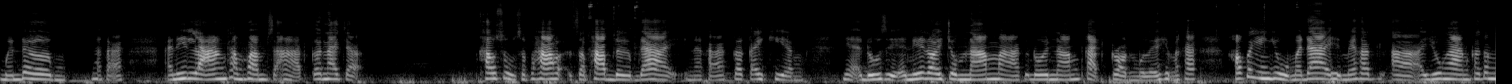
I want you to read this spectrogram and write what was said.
เหมือนเดิมนะคะ อันนี้ล้างทำความสะอาดก็น่าจะเข้าสู่สภาพสภาพเดิมได้นะคะ ก็ใกล้เคียงเนี่ยดูสิอันนี้รอยจมน้ำมาโดยน้ำกัดกร่อนหมดเลยเห็นไหมคะเขาก็ยังอยู่มาได้เห็นไหมคะอ่าอายุงานเขาต้อง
